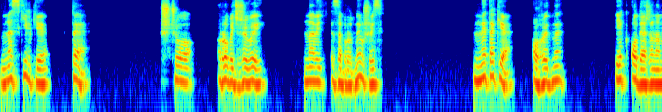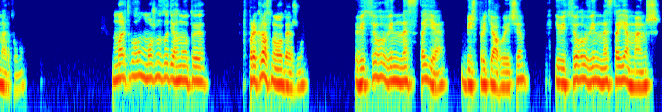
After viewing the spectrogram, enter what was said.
Наскільки те, що робить живий, навіть забруднившись, не таке огидне, як одежа на мертвому. Мертвого можна задягнути в прекрасну одежу. Від цього він не стає більш притягуючим, і від цього він не стає менш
